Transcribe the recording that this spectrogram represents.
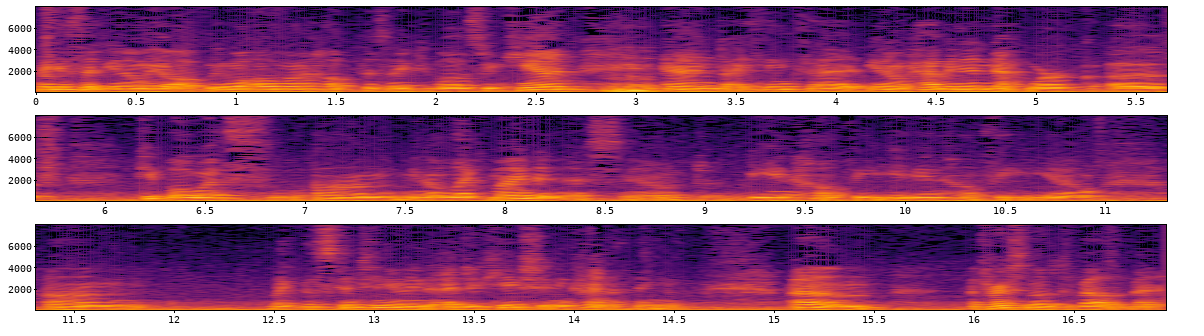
like I said, you know, we all we all want to help as many people as we can, Mhm. and I think that you know having a network of people with um, you know like-mindedness, you know, being healthy, eating healthy, you know, um, like this continuing education kind of thing, um, personal development.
